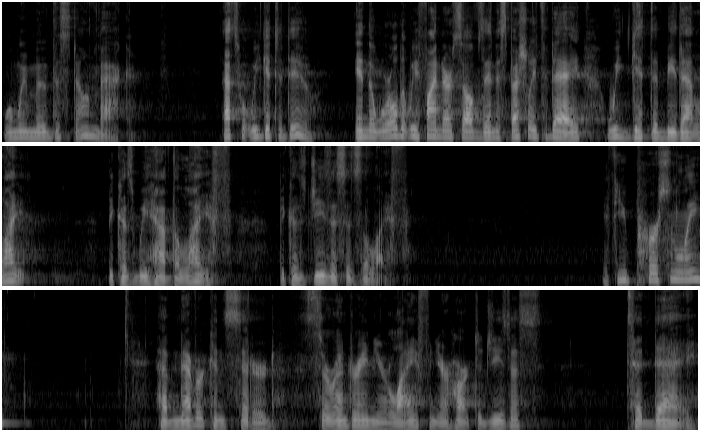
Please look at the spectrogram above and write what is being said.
when we move the stone back. That's what we get to do. In the world that we find ourselves in, especially today, we get to be that light because we have the life, because Jesus is the life. If you personally have never considered surrendering your life and your heart to Jesus, today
